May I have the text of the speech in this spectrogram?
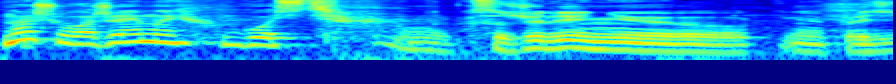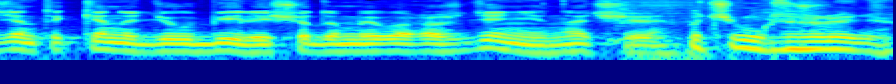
наш уважаемый гость. К сожалению, президента Кеннеди убили еще до моего рождения, иначе... Почему, к сожалению?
